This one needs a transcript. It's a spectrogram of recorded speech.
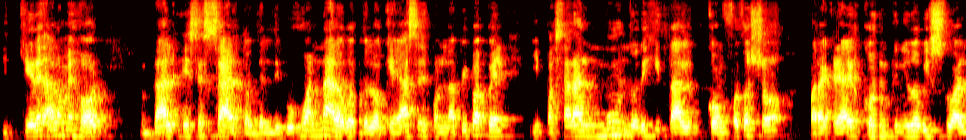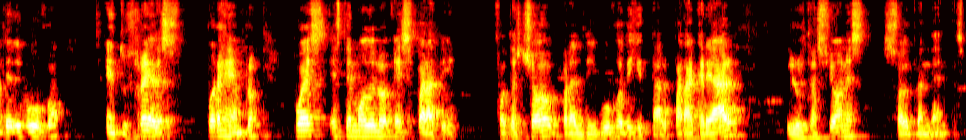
y quieres a lo mejor dar ese salto del dibujo análogo de lo que haces con lápiz y papel y pasar al mundo digital con Photoshop para crear el contenido visual de dibujo en tus redes, por ejemplo, pues este módulo es para ti. Photoshop para el dibujo digital, para crear ilustraciones sorprendentes.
